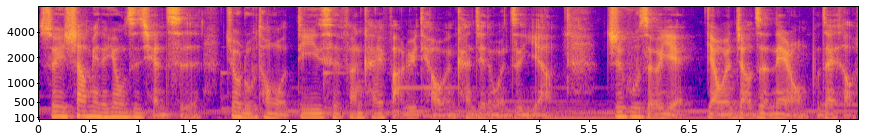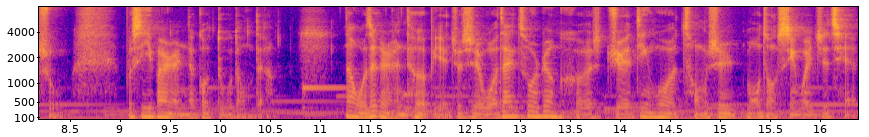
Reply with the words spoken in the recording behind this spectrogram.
所以上面的用字遣词就如同我第一次翻开法律条文看见的文字一样，知乎者也，咬文嚼字的内容不在少数，不是一般人能够读懂的。那我这个人很特别，就是我在做任何决定或从事某种行为之前，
